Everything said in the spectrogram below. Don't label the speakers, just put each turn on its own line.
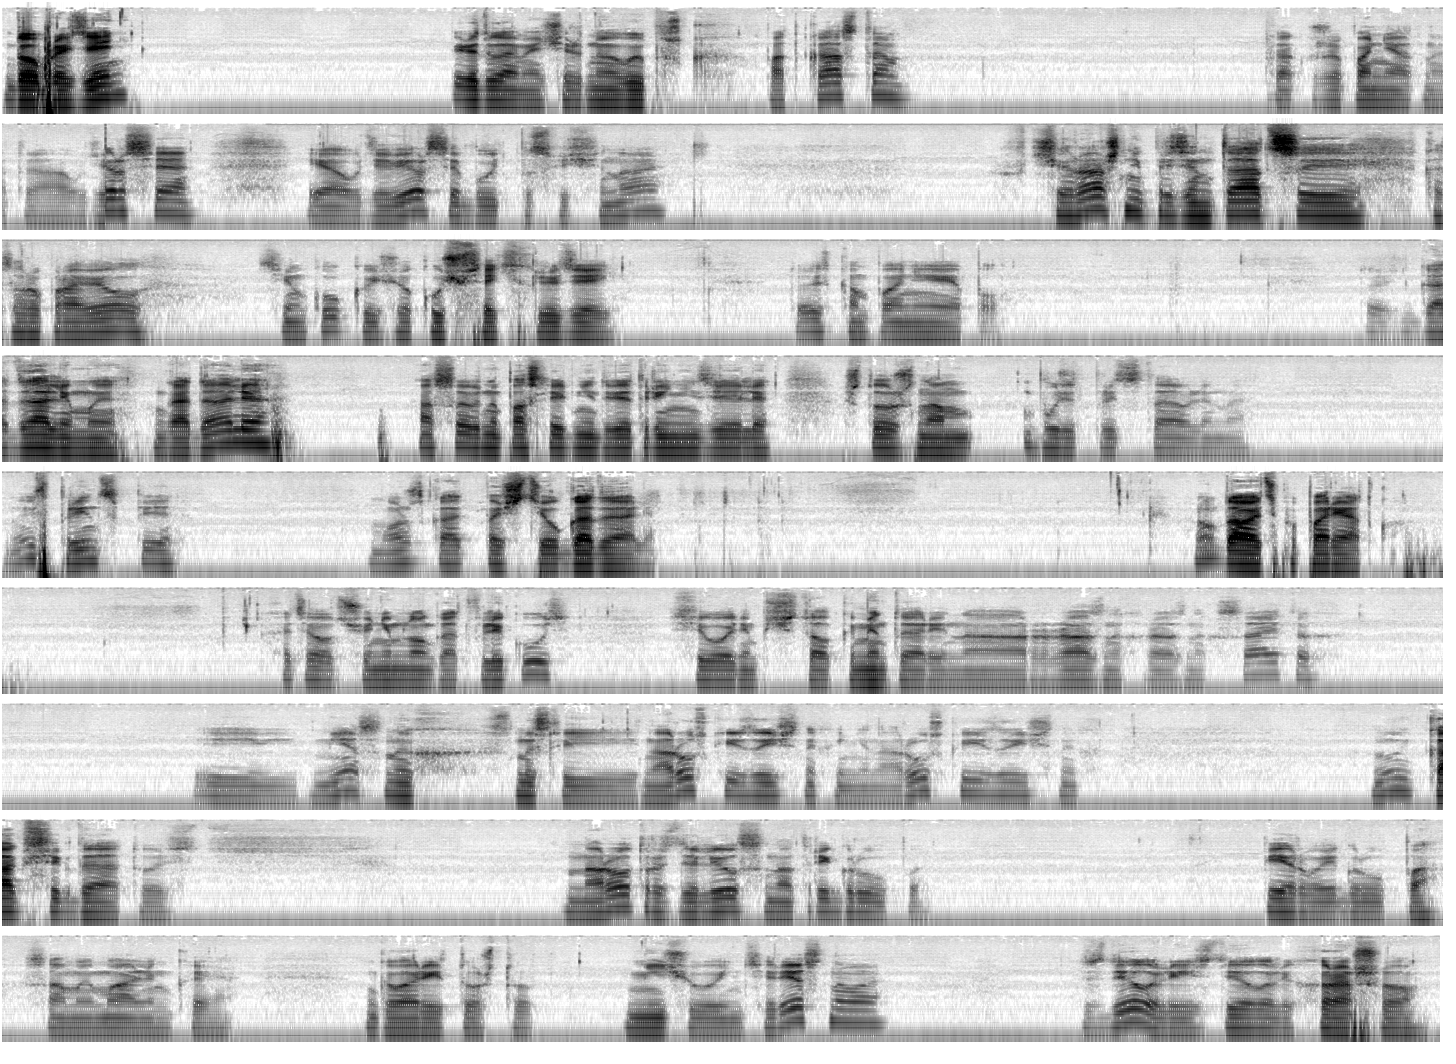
Добрый день. Перед вами очередной выпуск подкаста. Как уже понятно, это аудиоверсия. И аудиоверсия будет посвящена вчерашней презентации, которую провел Тим Кук и еще куча всяких людей. То есть компания Apple. То есть гадали мы, гадали, особенно последние 2-3 недели, что же нам будет представлено. Ну и в принципе можно сказать, почти угадали. Ну, давайте по порядку. Хотел еще немного отвлекусь. Сегодня почитал комментарии на разных-разных сайтах. И местных, в смысле и на русскоязычных, и не на русскоязычных. Ну и как всегда, то есть народ разделился на три группы. Первая группа, самая маленькая, говорит то, что ничего интересного. Сделали и сделали хорошо.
